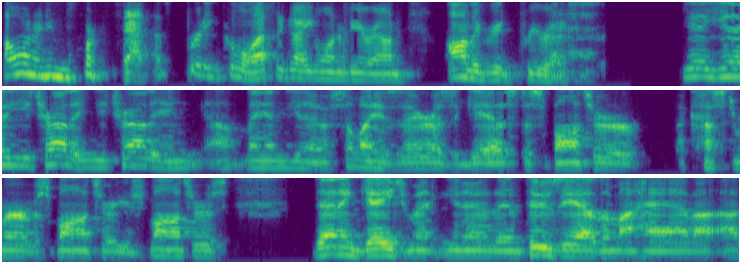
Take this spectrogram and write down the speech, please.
I want to do more of that. That's pretty cool. That's the guy you want to be around on the grid pre race. Yeah, you know, you try to, you try to, uh, man, you know, if somebody's there as a guest, a sponsor, a customer of a sponsor, your sponsors, that engagement, you know, the enthusiasm I have, I, I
